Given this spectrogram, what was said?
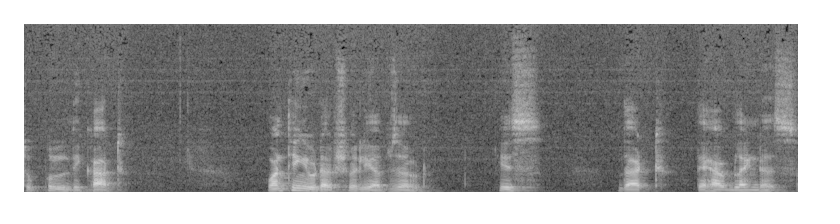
to pull the cart, one thing you would have surely observed is that they have blinders.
